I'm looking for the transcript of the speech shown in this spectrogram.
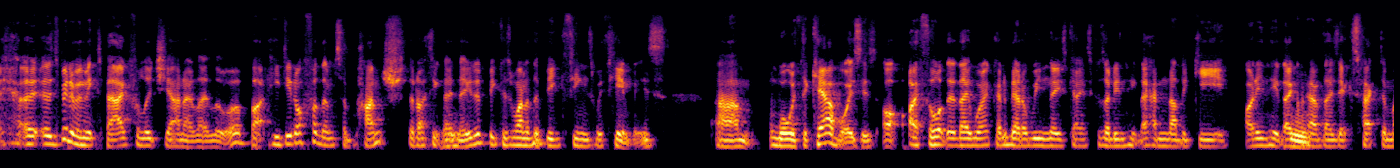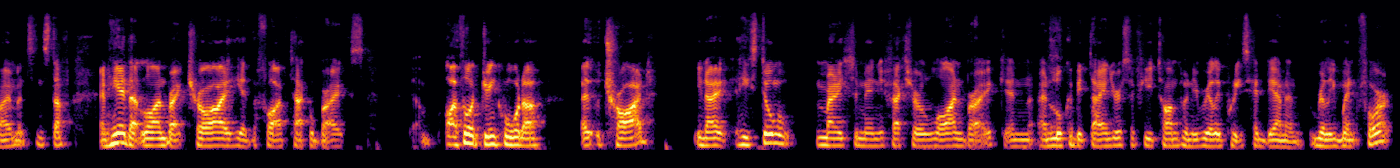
it's a bit of a mixed bag for Luciano Leilua, but he did offer them some punch that I think they hmm. needed because one of the big things with him is um, well, with the Cowboys is I thought that they weren't going to be able to win these games because I didn't think they had another gear. I didn't think they mm. could have those X factor moments and stuff. And he had that line break try. He had the five tackle breaks. I thought Drinkwater uh, tried. You know, he still managed to manufacture a line break and and look a bit dangerous a few times when he really put his head down and really went for it.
